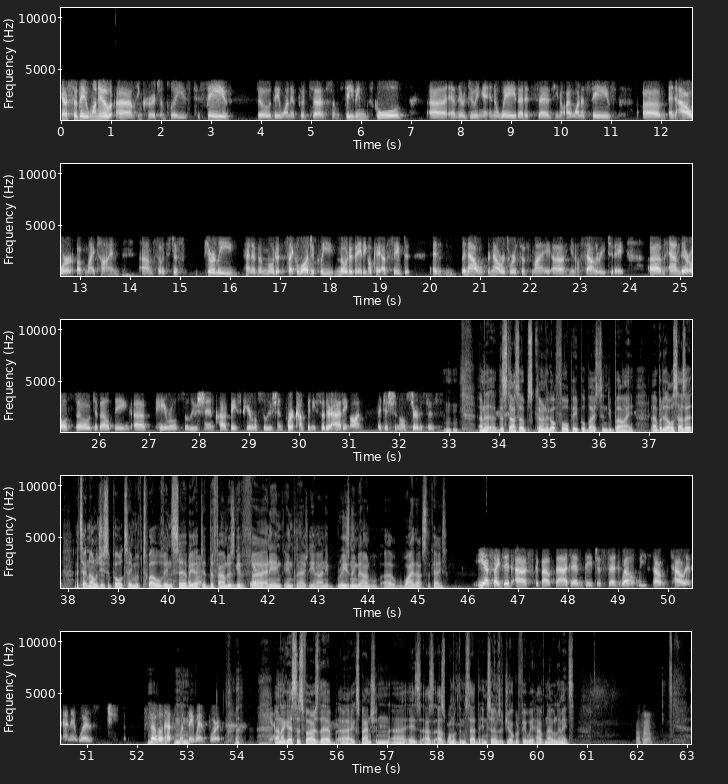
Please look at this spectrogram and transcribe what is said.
Yeah, so they want to uh, encourage employees to save, So they want to put uh, some savings goals, uh, and they're doing it in a way that it says, you know, I want to save um, an hour of my time. Um, so it's just purely kind of a motive, psychologically motivating. Okay, I've saved it an, an hour, an hour's worth of my, uh, you know, salary today. Um, and they're also developing a payroll solution, cloud-based payroll solution for a company. So they're adding on additional services. Mm-hmm. And uh, the startup's currently got four people based in Dubai, uh, but it also has a, a, technology support team of twelve in Serbia. Mm-hmm. Did the founders give uh, any inclination, you know, any reasoning behind uh, why that's the case? Yes, I did ask about that, and they just said, "Well, we found the talent, and it was cheap, so mm-hmm. that's what mm-hmm. they went for." Yeah. And I guess as far as their uh, expansion uh, is, as as one of them said, in terms of geography, we have no limits. Mm-hmm.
